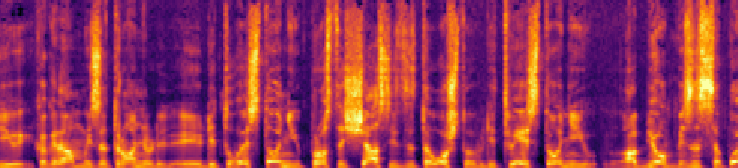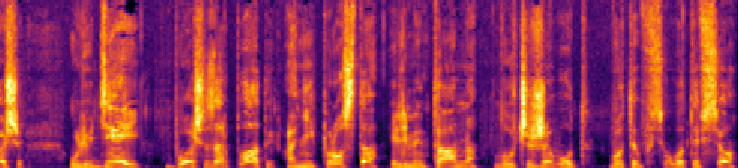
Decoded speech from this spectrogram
И когда мы затронули э, Литву и Эстонию, просто сейчас из-за того, что в Литве и Эстонии объем бизнеса больше, у людей больше зарплаты. Они просто элементарно лучше живут. Вот и все. Вот и все.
